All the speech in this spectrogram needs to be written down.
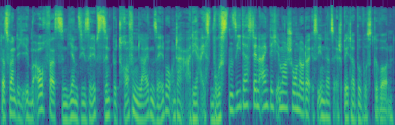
Das fand ich eben auch faszinierend. Sie selbst sind betroffen, leiden selber unter ADHS. Wussten Sie das denn eigentlich immer schon oder ist Ihnen das erst später bewusst geworden?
